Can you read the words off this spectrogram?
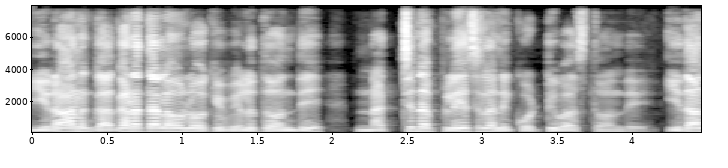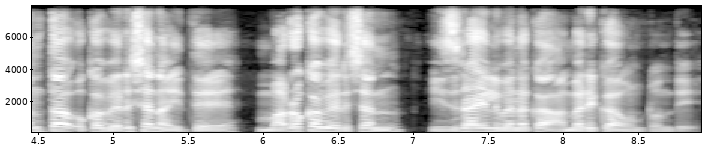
ఇరాన్ గగనతలంలోకి వెళుతోంది నచ్చిన ప్లేసులని కొట్టి వస్తోంది ఇదంతా ఒక వెర్షన్ అయితే మరొక వెర్షన్ ఇజ్రాయిల్ వెనక అమెరికా ఉంటుంది.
